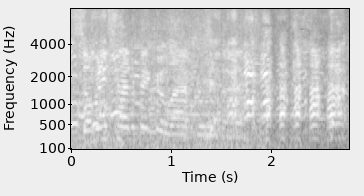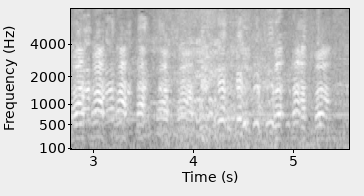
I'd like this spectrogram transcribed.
Somebody tried to make her laugh really bad.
